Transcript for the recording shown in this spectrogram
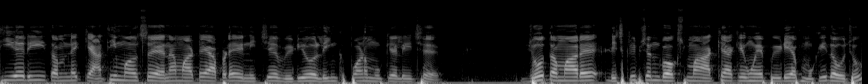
થિયરી તમને ક્યાંથી મળશે? એના માટે આપણે નીચે વીડિયો લિંક પણ મૂકેલી છે. જો તમારે ડિસ્ક્રિપ્શન બોક્સમાં આખે આખી હું એ પીડીએફ મૂકી દઉં છું.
